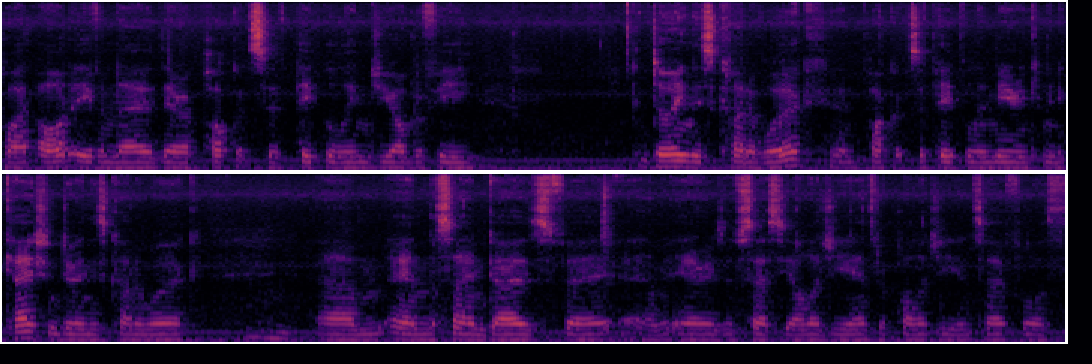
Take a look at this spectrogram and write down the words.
quite odd, even though there are pockets of people in geography doing this kind of work and pockets of people in media and communication doing this kind of work. Um, and the same goes for um, areas of sociology, anthropology, and so forth.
